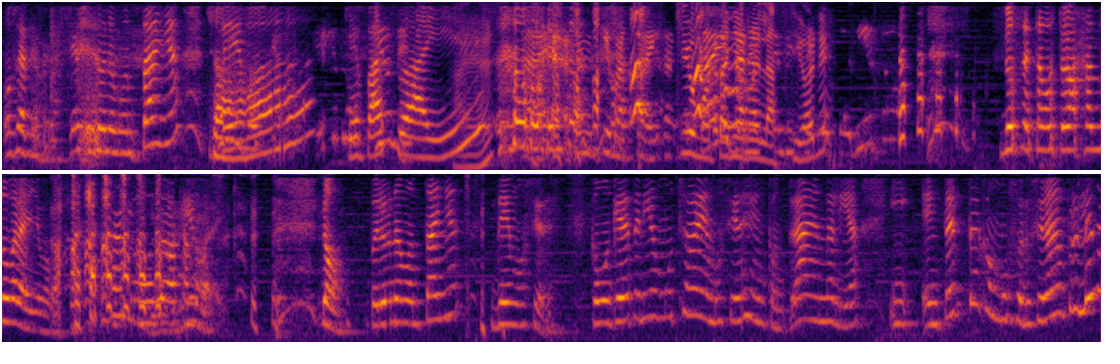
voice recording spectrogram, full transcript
O sea, de relaciones, de una montaña de emociones. ¿Qué pasó A ahí? ver, ¿Qué pasó ahí? ¿Qué montaña de relaciones? Ser mis nietos. No sé, estamos trabajando para ello, mamá. Estamos trabajando para ello. No, pero una montaña de emociones. Como que ha tenido muchas emociones encontradas en realidad y intenta como solucionar un problema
